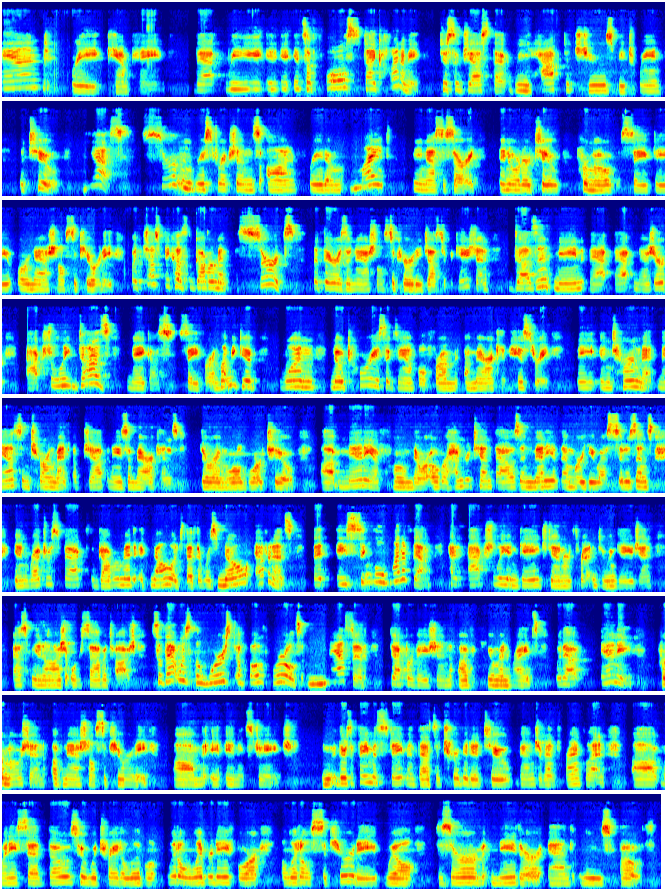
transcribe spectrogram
and Free campaign that we it, it's a false dichotomy to suggest that we have to choose between the two. Yes, certain restrictions on freedom might be necessary in order to promote safety or national security. But just because the government asserts that there is a national security justification doesn't mean that that measure actually does make us safer. And let me give one notorious example from American history the internment, mass internment of Japanese Americans during World War II. Uh, many of whom, there were over 110,000, many of them were US citizens. In retrospect, the government acknowledged that there was no evidence that a single one of them had actually engaged in or threatened to engage in espionage or sabotage. So that was the worst of both worlds massive deprivation of human rights, without any promotion of national security um, in, in, exchange. There's a famous statement that's attributed to Benjamin Franklin uh, when he said, Those who would trade a little, little liberty for a little security will deserve neither and lose both.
